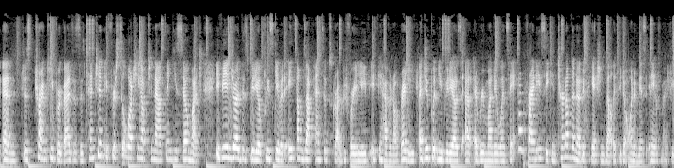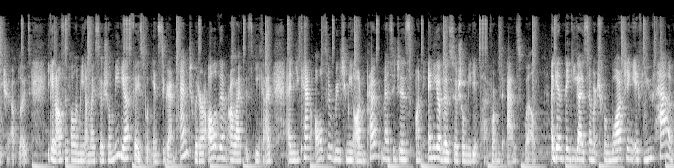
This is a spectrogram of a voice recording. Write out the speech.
and just try and keep your guys' attention. If you're still watching up to now, thank you so much. If you enjoyed this video, please give it a thumbs up and subscribe before you leave if you haven't already. I do put new videos out every Monday, Wednesday, and Friday, so you can turn on the notification bell if you don't want to miss any of my future uploads. You can also follow me on my social media, Facebook, Instagram, and Twitter. All of them are Life is Kikay, and you can also reach me on private messages on any of those social media platforms as well. Again, thank you guys so much for watching. If you have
